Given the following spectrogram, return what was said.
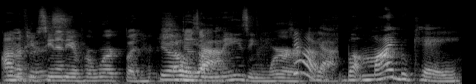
I don't know if you've seen any of her work, but her, Yeah. she does yeah. amazing work. Yeah. yeah. But my bouquet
